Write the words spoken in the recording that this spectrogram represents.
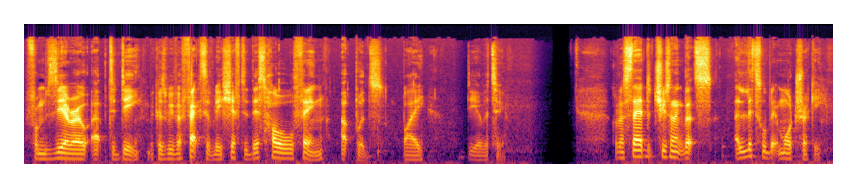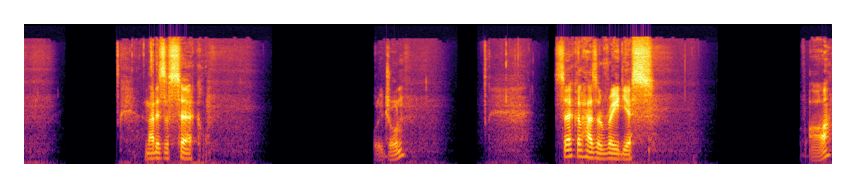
from 0 up to d, because we've effectively shifted this whole thing upwards by d over 2. I'm going to instead choose something that's a little bit more tricky and that is a circle. Fully drawn. Circle has a radius of r,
